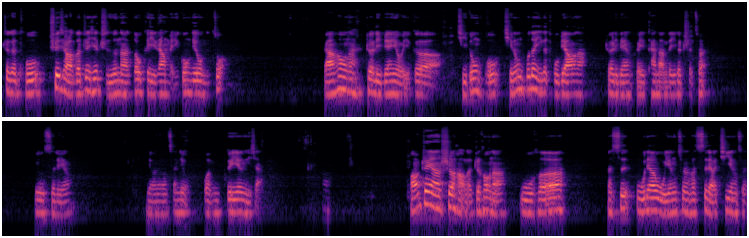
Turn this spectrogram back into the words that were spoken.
这个图缺少的这些尺寸呢，都可以让美工给我们做。然后呢，这里边有一个启动图，启动图的一个图标呢，这里边可以看到的一个尺寸，六四零幺幺三六，我们对应一下。好，这样设好了之后呢，五和。那四五点五英寸和四点七英寸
